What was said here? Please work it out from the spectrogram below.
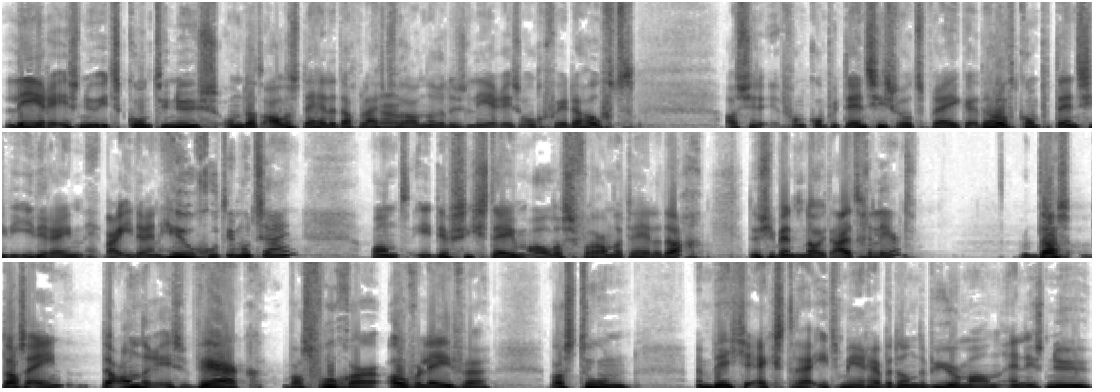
leren is nu iets continuus, omdat alles de hele dag blijft Ja. veranderen. Dus leren is ongeveer de hoofd, als je van competenties wilt spreken, de hoofdcompetentie die iedereen, waar iedereen heel goed in moet zijn. Want ieder systeem, alles verandert de hele dag. Dus je bent nooit uitgeleerd. Dat is één. De andere is werk was vroeger overleven, was toen een beetje extra iets meer hebben dan de buurman en is nu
